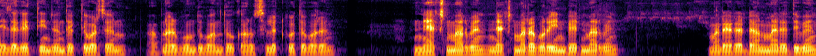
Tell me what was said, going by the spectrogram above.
এই জায়গায় তিনজন দেখতে পাচ্ছেন আপনার বন্ধু বান্ধব কারও সিলেক্ট করতে পারেন। নেক্সট মারবেন নেক্সট মারার পরে ইনভাইট মারবেন। মারে এরা ডান মারে দিবেন।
